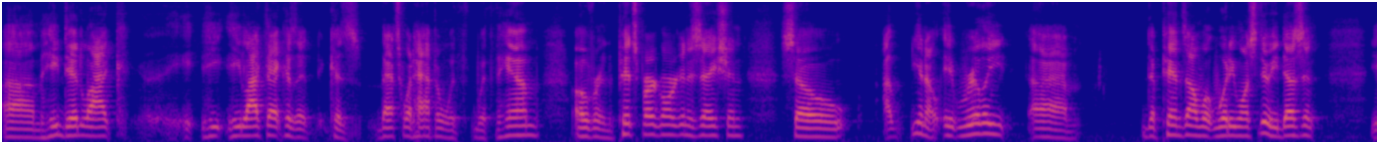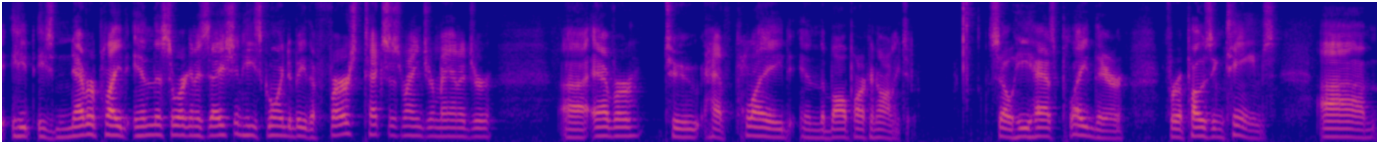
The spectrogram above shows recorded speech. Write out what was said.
Um, he did like he, he liked that because because that's what happened with with him over in the Pittsburgh organization. So you know it really um, depends on what Woody wants to do. He doesn't. He, he's never played in this organization. He's going to be the first Texas Ranger manager uh, ever to have played in the ballpark in Arlington. So he has played there for opposing teams. Um,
